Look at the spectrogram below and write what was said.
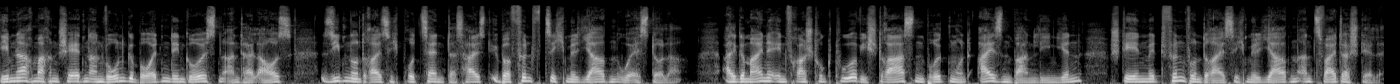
Demnach machen Schäden an Wohngebäuden den größten Anteil aus, 37 Prozent, das heißt über 50 Milliarden US-Dollar. Allgemeine Infrastruktur wie Straßen, Brücken und Eisenbahnlinien stehen mit 35 Milliarden an zweiter Stelle.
